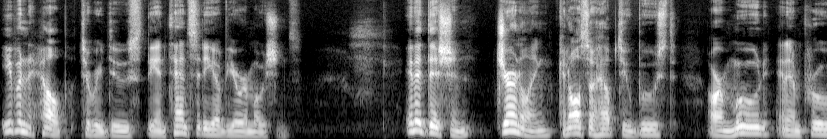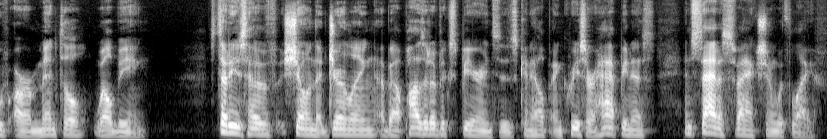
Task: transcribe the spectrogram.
even help to reduce the intensity of your emotions. In addition, journaling can also help to boost our mood and improve our mental well being. Studies have shown that journaling about positive experiences can help increase our happiness and satisfaction with life.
